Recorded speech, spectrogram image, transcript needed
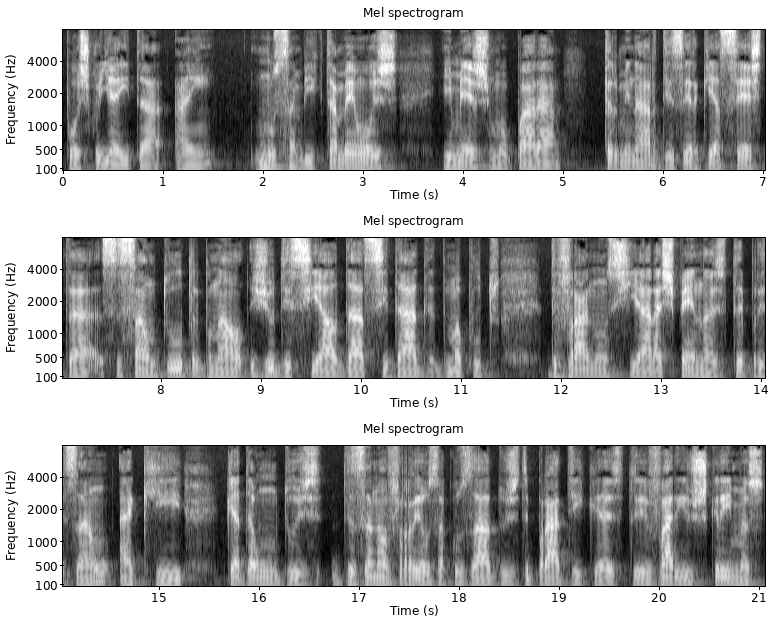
pós-colheita em Moçambique. Também hoje e mesmo para terminar, dizer que a sexta sessão do Tribunal Judicial da cidade de Maputo deverá anunciar as penas de prisão a que cada um dos 19 reus acusados de práticas de vários crimes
